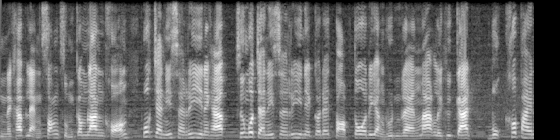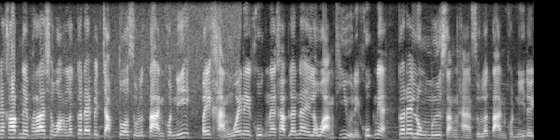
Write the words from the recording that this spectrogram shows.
ลนะครับแหล่งซ่องสุมกำลังของพวกจานิซารีนะครับซึ่งพวกจานิซารีเนี่ยก็ได้ตอบโต้ได้อย่างรุนแรงมากเลยคือการบุกเข้าไปนะครับในพระราชวังแล้วก็ได้ไปจับตัวสุลต่านคนนี้ไปขังไว้ในคุกนะครับและในระหว่างที่อยู่ในคุกเนี่ยก็ได้ลงมือสังหารสุลต่านคนนี้โดย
